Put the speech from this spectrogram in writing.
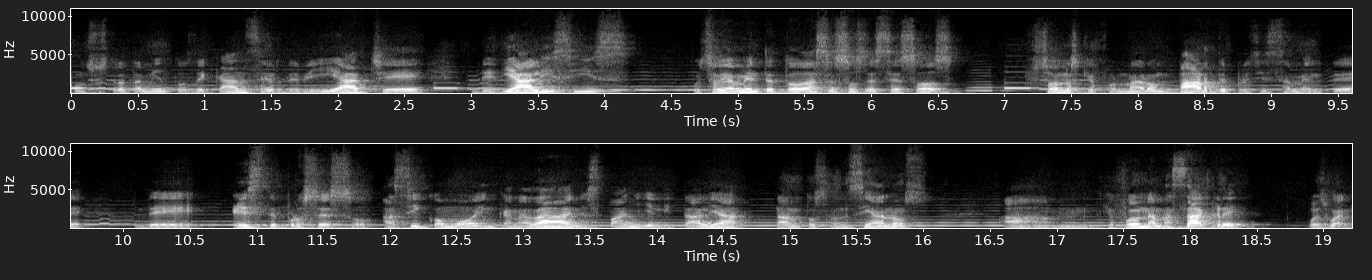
con sus tratamientos de cáncer, de VIH, de diálisis, pues obviamente todos esos decesos son los que formaron parte precisamente de este proceso, así como en Canadá, en España y en Italia, tantos ancianos, que fue una masacre, pues bueno,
